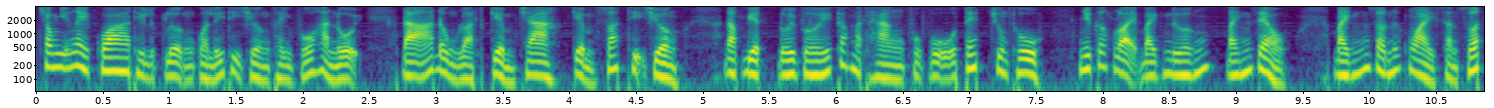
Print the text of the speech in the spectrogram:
Trong những ngày qua thì lực lượng quản lý thị trường thành phố Hà Nội đã đồng loạt kiểm tra, kiểm soát thị trường, đặc biệt đối với các mặt hàng phục vụ Tết Trung thu như các loại bánh nướng, bánh dẻo, bánh do nước ngoài sản xuất.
